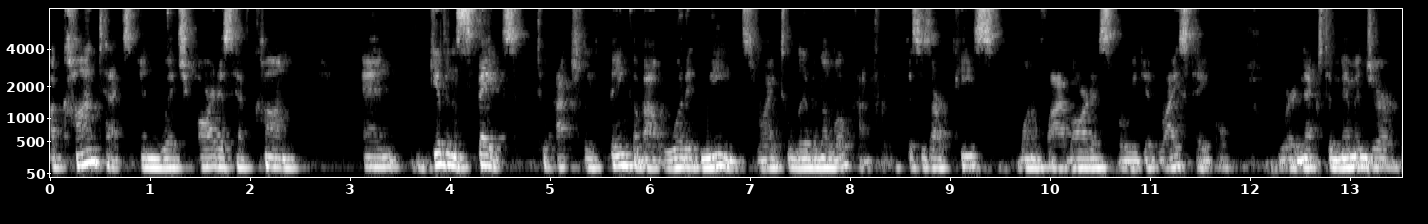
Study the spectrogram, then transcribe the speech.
a context in which artists have come and given space to actually think about what it means, right, to live in the low country. This is our piece, one of five artists, where we did Rice Table, where next to Memminger,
